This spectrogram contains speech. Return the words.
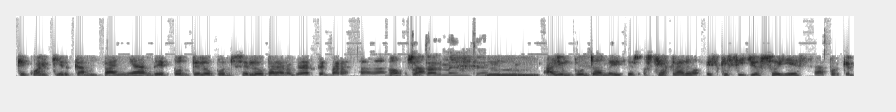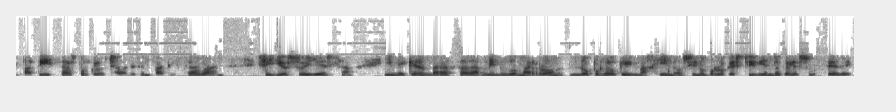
que cualquier campaña de póntelo, pónselo para no quedarte embarazada, ¿no? O sea, Totalmente. Mm, hay un punto donde dices, hostia, claro, es que si yo soy esa, porque empatizas, porque los chavales empatizaban, si yo soy esa y me quedo embarazada, menudo marrón, no por lo que imagino, sino por lo que estoy viendo que le sucede.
